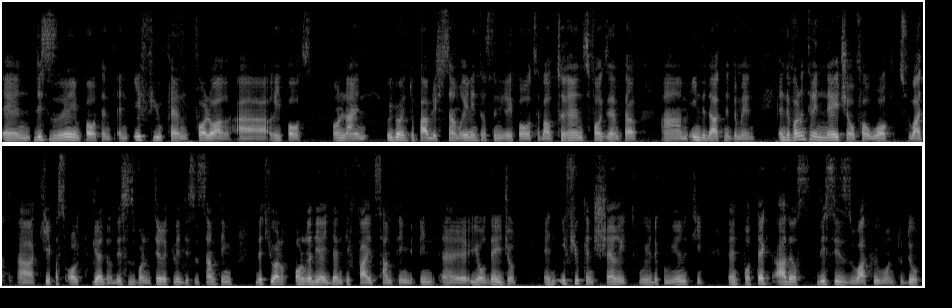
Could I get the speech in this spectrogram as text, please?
and this is really important. And if you can follow our uh, reports online, we're going to publish some really interesting reports about trends, for example, um, in the darknet domain. And the voluntary nature of our work is what uh, keep us all together. This is voluntarily. This is something that you are already identified something in uh, your day job. And if you can share it with the community, and protect others, this is what we want to do.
